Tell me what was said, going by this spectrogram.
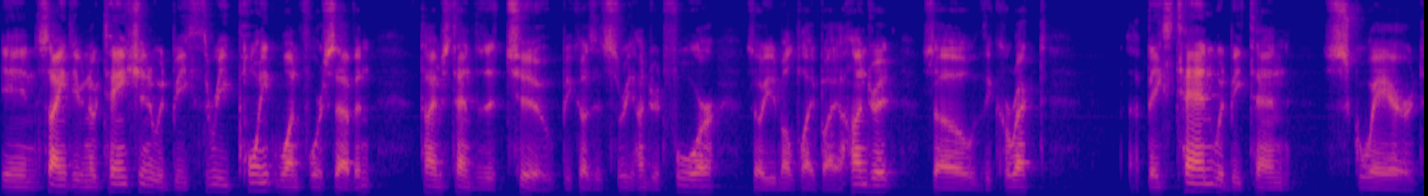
In scientific notation, it would be 3.147 times 10 to the 2 because it's 304. So you'd multiply it by 100. So the correct uh, base 10 would be 10 squared.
